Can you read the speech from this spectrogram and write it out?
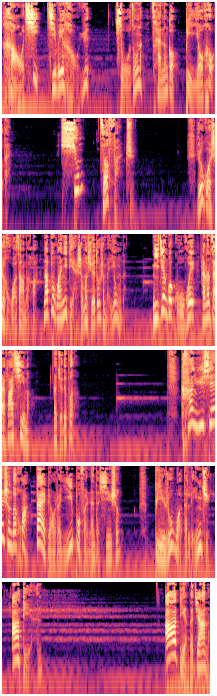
好气即为好运，祖宗呢才能够庇佑后代。凶则反之。如果是火葬的话，那不管你点什么穴都是没用的。你见过骨灰还能再发气吗？那绝对不能。堪舆先生的话代表着一部分人的心声，比如我的邻居阿典。阿典的家呢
